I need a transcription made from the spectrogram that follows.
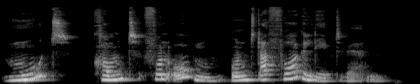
Mut kommt von oben und darf vorgelebt werden.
